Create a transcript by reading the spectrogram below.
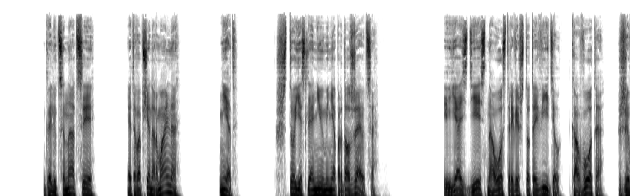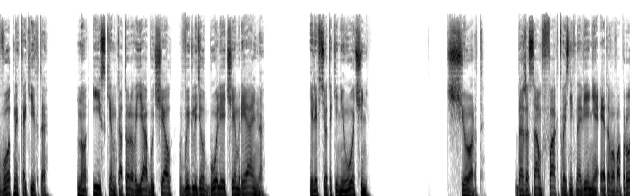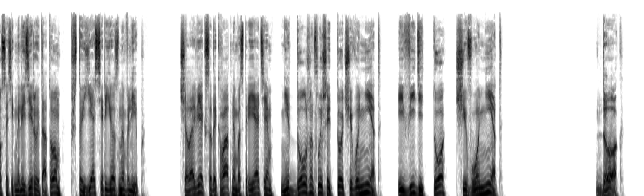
Галлюцинации — это вообще нормально? Нет. Что, если они у меня продолжаются? И я здесь, на острове, что-то видел, кого-то, животных каких-то. Но Искин, которого я обучал, выглядел более чем реально. Или все-таки не очень? Черт! Даже сам факт возникновения этого вопроса сигнализирует о том, что я серьезно влип. Человек с адекватным восприятием не должен слышать то, чего нет, и видеть то, чего нет. «Док!»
